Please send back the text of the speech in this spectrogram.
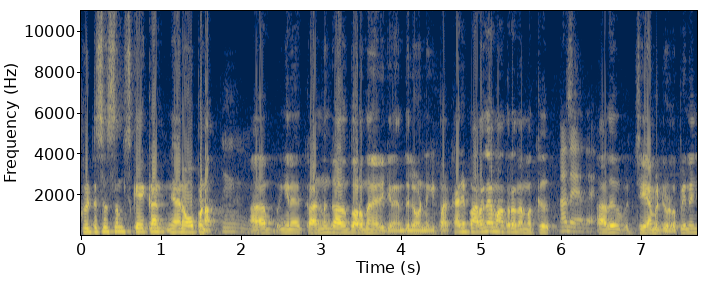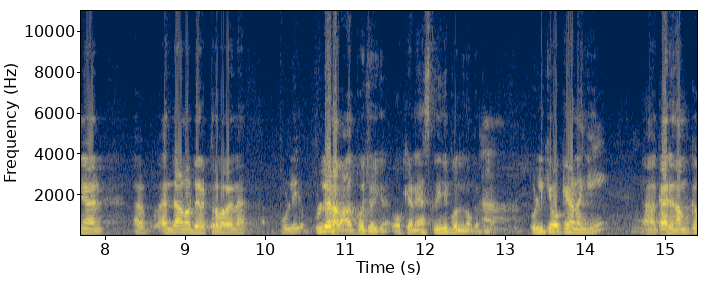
ക്രിറ്റിസിസംസ് കേൾക്കാൻ ഞാൻ ഓപ്പണാ ഇങ്ങനെ കണ്ണും കാതും തുറന്നായിരിക്കുന്നത് എന്തെങ്കിലും ഉണ്ടെങ്കിൽ. കാര്യം പറഞ്ഞാൽ മാത്രമേ നമുക്ക് അതെ ചെയ്യാൻ പറ്റുള്ളൂ. പിന്നെ ഞാൻ എന്താണോ ഡയറക്ടർ പറയുന്നത് പുള്ളി പുള്ളിയുടെ ഭാഗത്ത് പോയി ചോദിക്കുന്നത്. ഓക്കെയാണ് ഞാൻ സ്ക്രീനിൽ പോലും നോക്കത്തില്ല. പുള്ളിക്ക് ഓക്കെ ആണെങ്കിൽ കാര്യം നമുക്ക്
